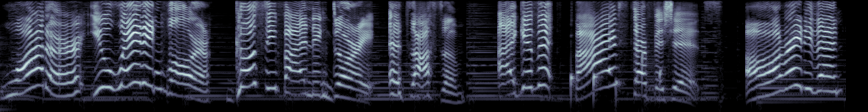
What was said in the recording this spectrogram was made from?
what are you waiting for? Go see Finding Dory. It's awesome. I give it five starfishes. Alrighty then.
